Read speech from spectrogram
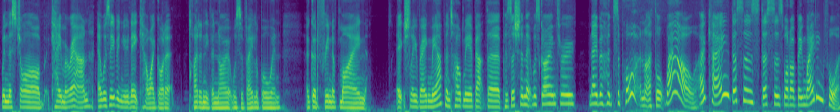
when this job came around, it was even unique how I got it. I didn't even know it was available, and a good friend of mine actually rang me up and told me about the position that was going through neighbourhood support and I thought wow okay this is this is what I've been waiting for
